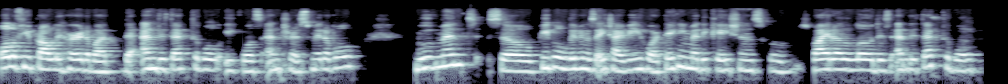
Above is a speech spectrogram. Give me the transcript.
all of you probably heard about the undetectable equals untransmittable movement. So people living with HIV who are taking medications whose viral load is undetectable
